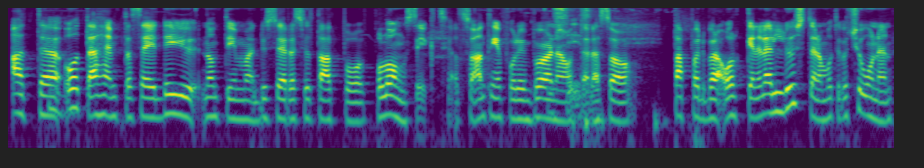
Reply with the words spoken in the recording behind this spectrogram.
Att äh, mm. återhämta sig, det är ju någonting man, du ser resultat på på lång sikt. Alltså antingen får du en burnout Precis. eller så tappar du bara orken eller lusten och motivationen.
